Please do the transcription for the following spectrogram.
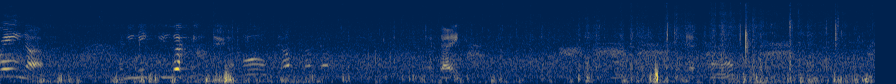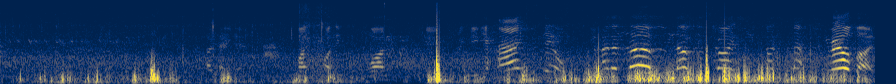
arena. And you need to be looking. Sit up. Up. Up. Okay. Yeah. Wall. Okay, yeah. Mike, I think one, two, three. Leave your hands still. You had a lovely, lovely strike. You got flat with your elbow.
